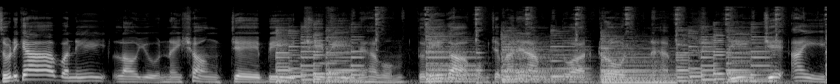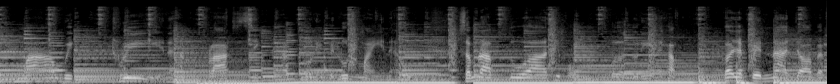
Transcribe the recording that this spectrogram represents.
สวัสดีครับ วันนี้เราอยู่ในช่อง JB TV นะครับผม ตัวนี้ก็ผมจะมาแนะนำตัวโดรนนะครับ DJI Mavic 3 นะครับ Classic นะครับ ตัวนี้เป็นรุ่นใหม่นะครับผมสำหรับตัวที่ผมเปิดตัวนี้นะครับ ก็จะเป็นหน้าจอแบบ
